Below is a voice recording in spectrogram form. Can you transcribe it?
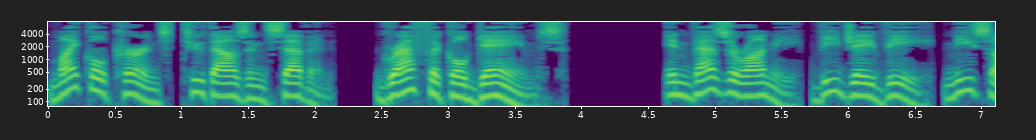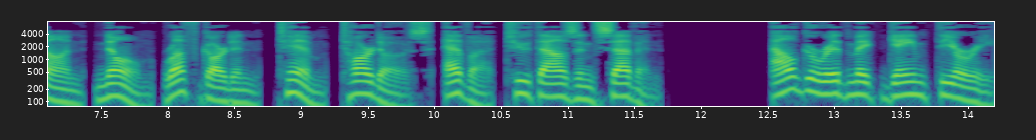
Michael Kearns 2007. Graphical Games. In Vazirani, VJV, Nisan, Noam, Roughgarden, Tim, Tardos, Eva 2007. Algorithmic Game Theory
